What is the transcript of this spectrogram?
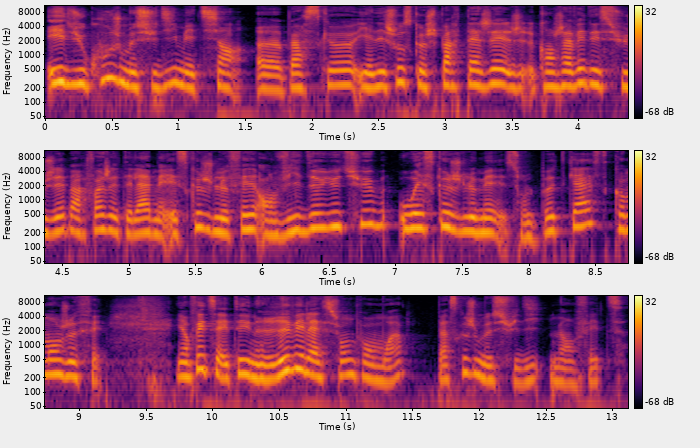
Et du coup, je me suis dit, mais tiens, euh, parce qu'il y a des choses que je partageais, quand j'avais des sujets, parfois j'étais là, mais est-ce que je le fais en vidéo YouTube ou est-ce que je le mets sur le podcast? Comment je fais? Et en fait, ça a été une révélation pour moi, parce que je me suis dit, mais en fait,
